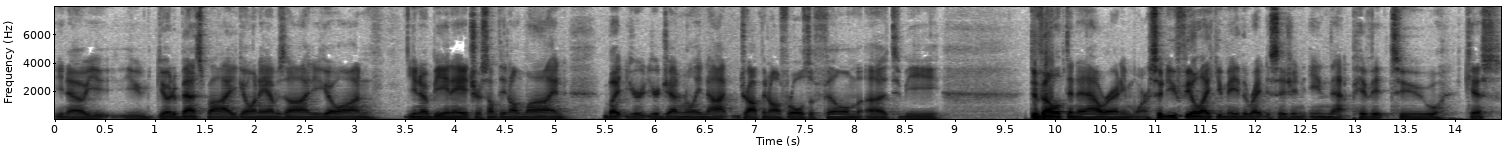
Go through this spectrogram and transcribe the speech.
you know, you you go to Best Buy, you go on Amazon, you go on you know B&H or something online, but you're you're generally not dropping off rolls of film uh, to be developed in an hour anymore. So do you feel like you made the right decision in that pivot to Kiss?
